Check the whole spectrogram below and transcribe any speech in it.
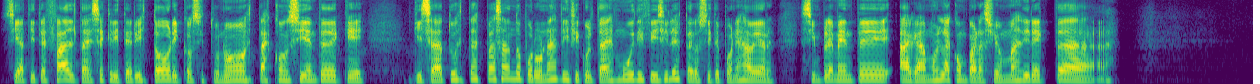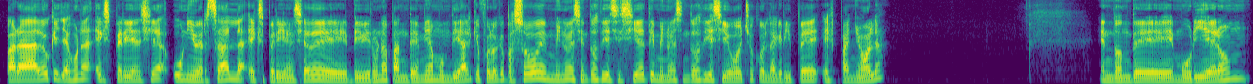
Si a ti te falta ese criterio histórico, si tú no estás consciente de que quizá tú estás pasando por unas dificultades muy difíciles, pero si te pones a ver, simplemente hagamos la comparación más directa para algo que ya es una experiencia universal, la experiencia de vivir una pandemia mundial, que fue lo que pasó en 1917 y 1918 con la gripe española, en donde murieron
